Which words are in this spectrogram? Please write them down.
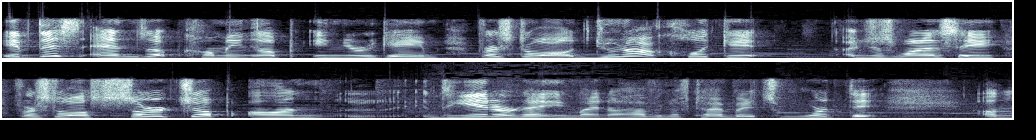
if this ends up coming up in your game, first of all, do not click it I just want to say, first of all, search up on the internet. You might not have enough time, but it's worth it. Um,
